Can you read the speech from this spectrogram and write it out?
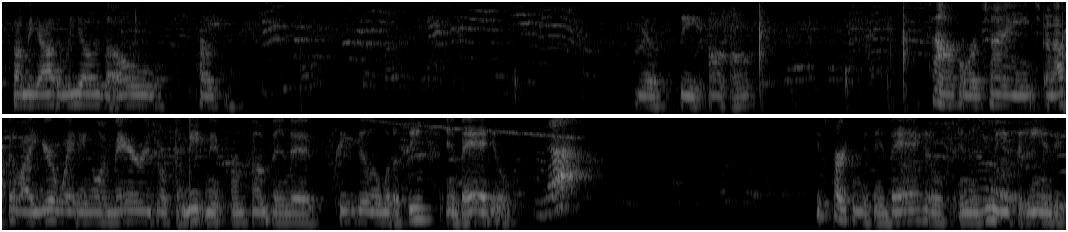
Some of y'all, the Leo is an old person. Yeah, see, uh-uh It's time for a change. And I feel like you're waiting on marriage or commitment from something that is dealing with a thief in bad health. No. This person is in bad health and you need to end it.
